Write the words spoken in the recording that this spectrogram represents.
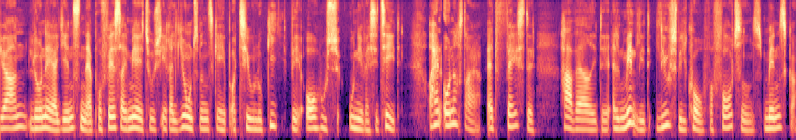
Jørgen Lundager Jensen er professor emeritus i religionsvidenskab og teologi ved Aarhus Universitet. Og han understreger, at faste har været et øh, almindeligt livsvilkår for fortidens mennesker,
